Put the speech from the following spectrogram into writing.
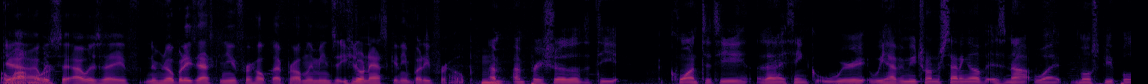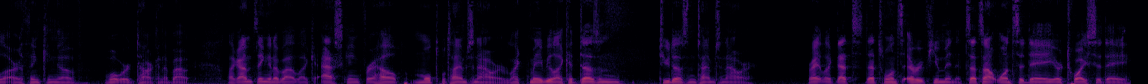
a yeah, lot more. I would say, I would say if, if nobody's asking you for help, that probably means that you don't ask anybody for help. I'm I'm pretty sure though that the quantity that I think we we have a mutual understanding of is not what most people are thinking of what we're talking about. Like I'm thinking about like asking for help multiple times an hour, like maybe like a dozen, two dozen times an hour, right? Like that's that's once every few minutes. That's not once a day or twice a day.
